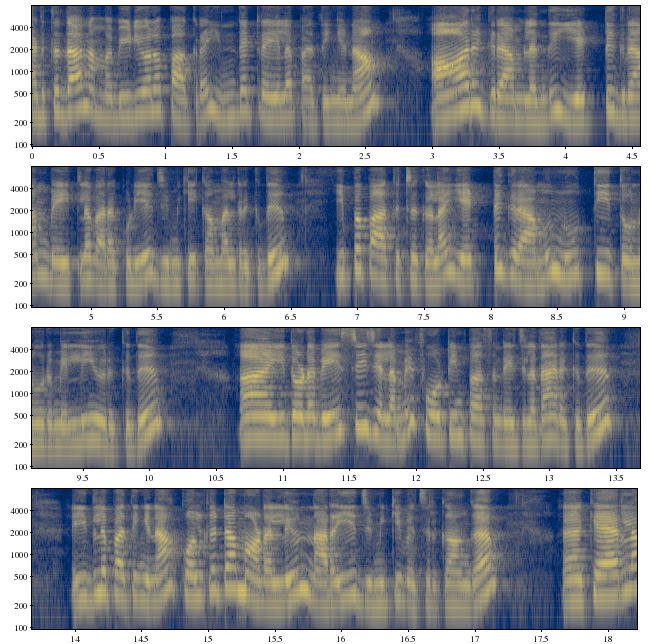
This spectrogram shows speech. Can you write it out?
அடுத்ததாக நம்ம வீடியோவில் பார்க்குற இந்த ட்ரேயில் பார்த்தீங்கன்னா ஆறு கிராம்லேருந்து எட்டு கிராம் வெயிட்டில் வரக்கூடிய ஜிமிக்கி கமல் இருக்குது. இப்போ பார்த்துட்ருக்கலாம் எட்டு கிராமும் நூற்றி தொண்ணூறு மில்லியும் இருக்குது. இதோட வேஸ்டேஜ் எல்லாமே ஃபோர்டீன் பர்சன்டேஜில் தான் இருக்குது. இதில் பார்த்தீங்கன்னா கொல்கட்டா மாடல்லையும் நிறைய ஜிமிக்கி வச்சுருக்காங்க. கேரளா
